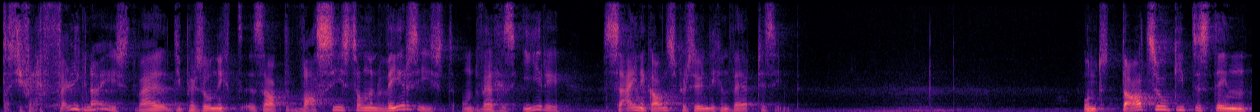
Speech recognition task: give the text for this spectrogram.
das sie vielleicht völlig neu ist, weil die Person nicht sagt, was sie ist, sondern wer sie ist und welches ihre seine ganz persönlichen Werte sind. Und dazu gibt es den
